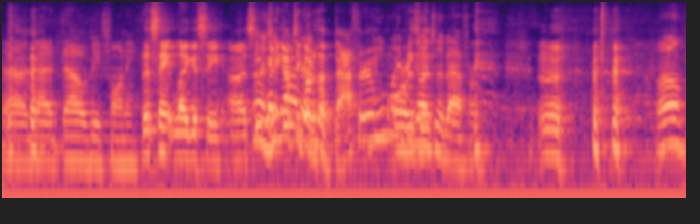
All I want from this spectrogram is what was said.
Uh, that that would be funny. This ain't legacy. Uh, is he is getting he up to go to to- the bathroom, He might or be is going it? to the bathroom. Uh, Well,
